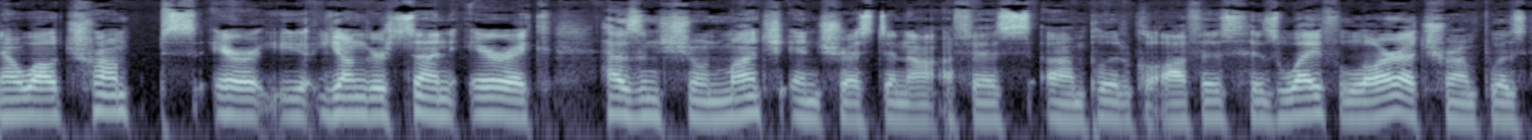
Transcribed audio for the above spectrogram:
Now, while Trump's younger son, Eric, hasn't shown much interest in office, um, political office, his wife, Laura Trump, was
